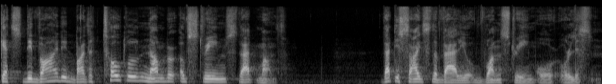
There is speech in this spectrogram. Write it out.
gets divided by the total number of streams that month. That decides the value of one stream or, or listen.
